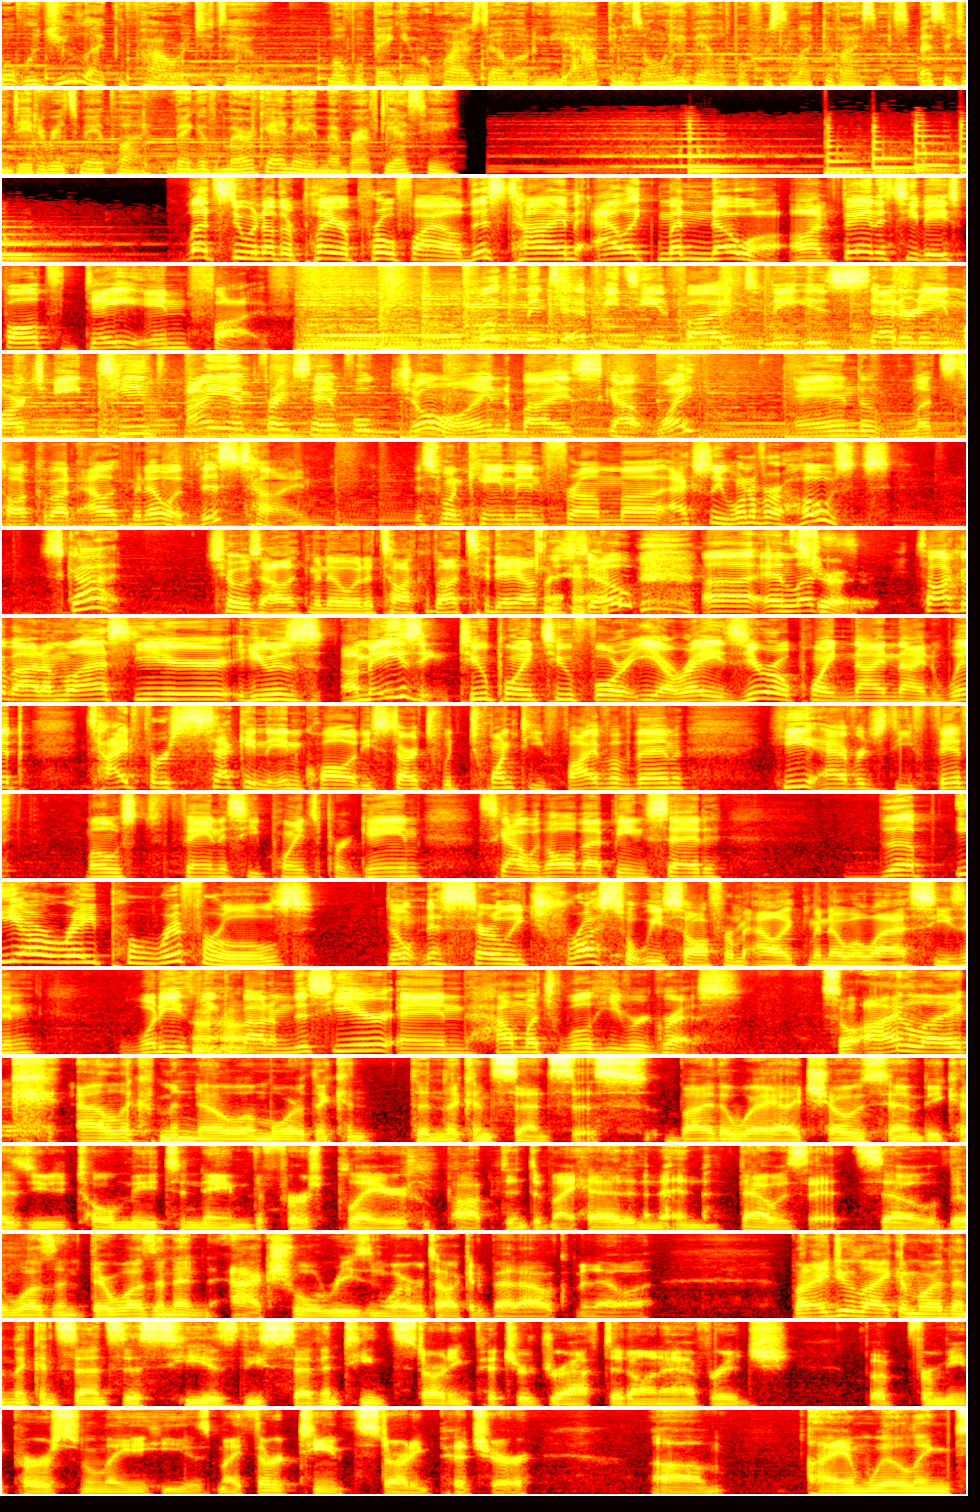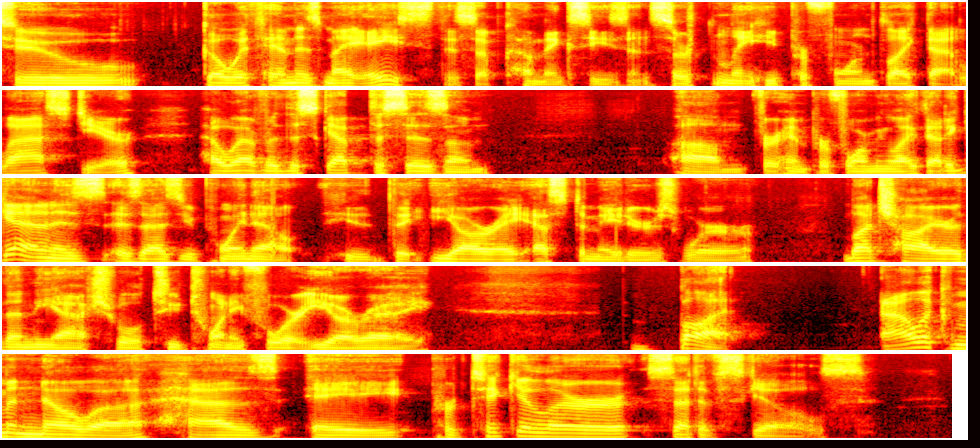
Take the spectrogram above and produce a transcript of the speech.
What would you like the power to do? Mobile banking requires downloading the app and is only available for select devices. Message and data rates may apply. Bank of America and a member FDIC. Let's do another player profile. This time, Alek Manoah on Fantasy Baseball today in five. Welcome into FBT in five. Today is Saturday, March 18th. I am Frank Stampfl, joined by Scott White, and let's talk about Alek Manoah. This time, this one came in from uh, actually one of our hosts, Scott. Chose Alek Manoah to talk about today on the show, uh, and let's Sure. talk about him. Last year, he was amazing 2.24 ERA, 0.99 whip, tied for second in quality starts with 25 of them. He averaged the fifth most fantasy points per game. Scott, with all that being said, the ERA peripherals don't necessarily trust what we saw from Alek Manoah last season. What do you think about him this year, and how much will he regress? So I like Alek Manoah more than than the consensus. By the way, I chose him because you told me to name the first player who popped into my head, and, and that was it. So there wasn't there wasn't an actual reason why we're talking about Alek Manoah. But I do like him more than the consensus. He is the 17th starting pitcher drafted on average. But for me personally, he is my 13th starting pitcher. Um, I am willing to go with him as my ace this upcoming season. Certainly, he performed like that last year. However, the skepticism um, for him performing like that again is, is as you point out, he, the ERA estimators were much higher than the actual 224 ERA. But Alek Manoah has a particular set of skills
